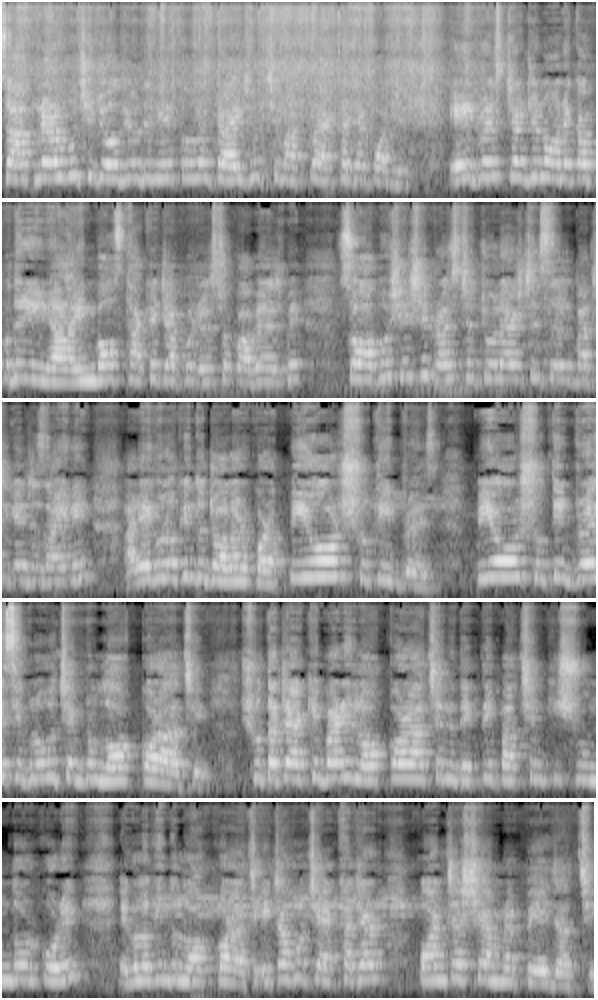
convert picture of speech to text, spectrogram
সো আপনারা হচ্ছে জলদি জলদি নিয়ে ফেলুন প্রাইস হচ্ছে মাত্র এক হাজার পঞ্চাশ। এই ড্রেসটার জন্য অনেক আপনাদের ইনবক্স থাকে যে আপনার ড্রেসটা কবে আসবে। সো অবশেষে ড্রেসটা চলে আসছে সিল্ক বাটিকের ডিজাইনে আর এগুলো কিন্তু ডলার করা পিওর সুতির ড্রেস পিওর সুতির ড্রেস এগুলো হচ্ছে একদম লক করা আছে। সুতাটা একেবারেই লক করা আছে না, দেখতেই পাচ্ছেন কি সুন্দর করে এগুলো কিন্তু লক করা আছে। এটা হচ্ছে এক হাজার পঞ্চাশে আমরা পেয়ে যাচ্ছি।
